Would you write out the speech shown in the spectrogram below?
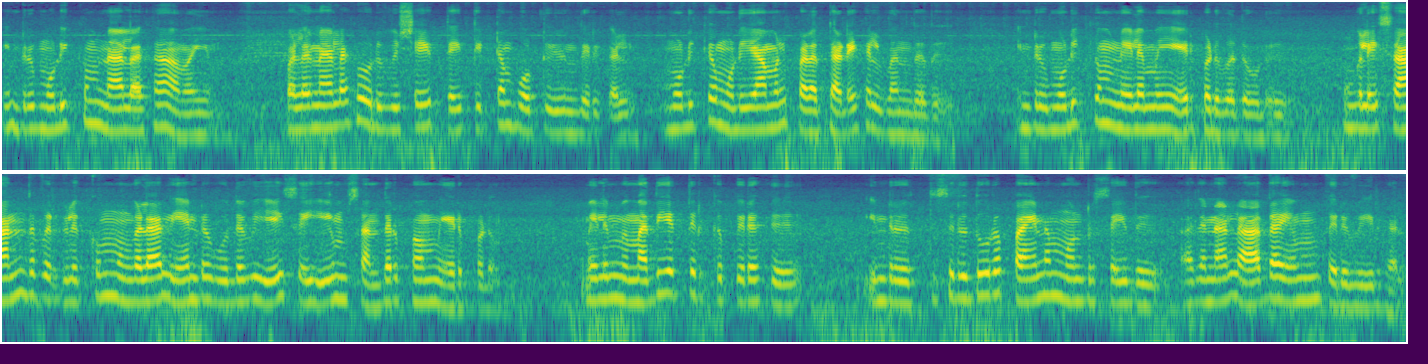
இன்று முடிக்கும் நாளாக அமையும். பல நாளாக ஒரு விஷயத்தை திட்டம் போட்டிருந்தீர்கள். முடிக்க முடியாமல் பல தடைகள் வந்தது. இன்று முடிக்கும் நிலைமை ஏற்படுவதோடு உங்களை சார்ந்தவர்களுக்கும் உங்களால் இயன்ற உதவியை செய்யும் சந்தர்ப்பம் ஏற்படும். மேலும் மதியத்திற்கு பிறகு இன்று சிறு தூர பயணம் ஒன்று செய்து அதனால் ஆதாயமும் பெறுவீர்கள்.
